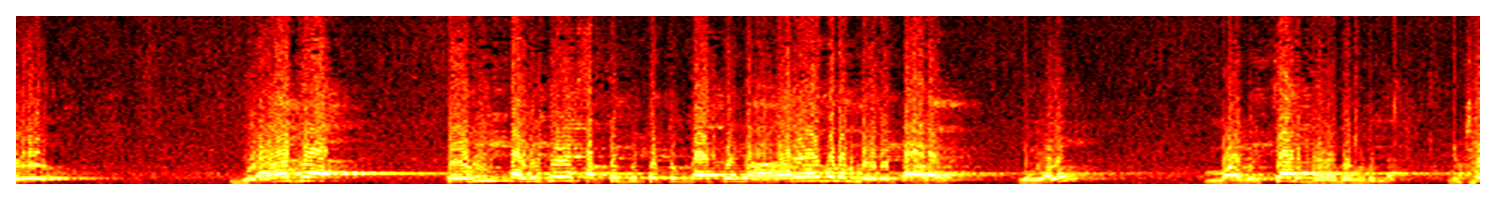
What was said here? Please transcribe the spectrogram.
ഒരു വ്യാജ തൊഴിൽ പരിചയ സർട്ടിഫിക്കറ്റ് ഉണ്ടാക്കിയെന്ന ആരോപണം നേരിട്ടാണ് നിങ്ങൾ മരിച്ചാൽ വെറുതെ വിടില്ല. പക്ഷെ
